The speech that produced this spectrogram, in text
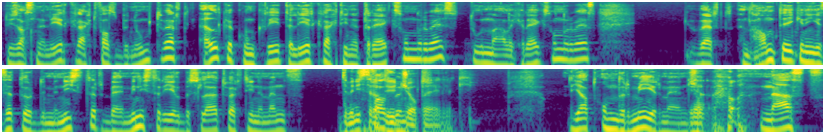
Dus als een leerkracht vast benoemd werd, elke concrete leerkracht in het Rijk Rijksonderwijs, toenmalig Rijksonderwijs, werd een handtekening gezet door de minister. Bij ministerieel besluit werd die een mens. De minister had uw job eigenlijk die had onder meer mijn job. Naast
